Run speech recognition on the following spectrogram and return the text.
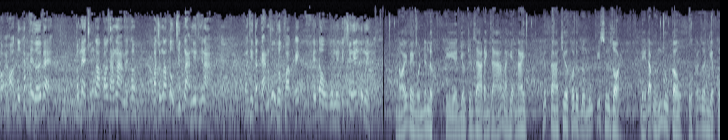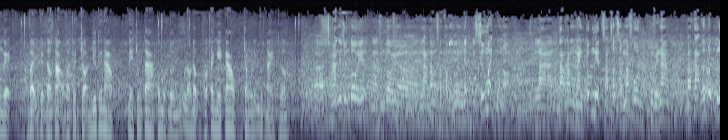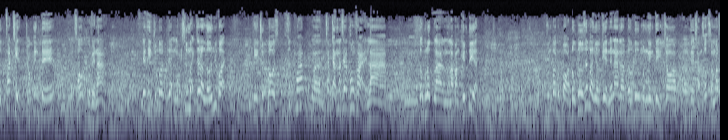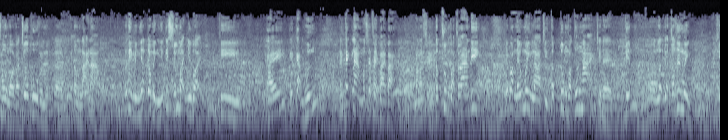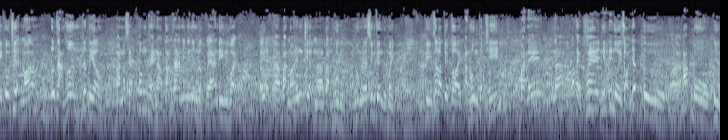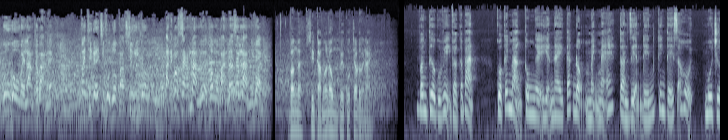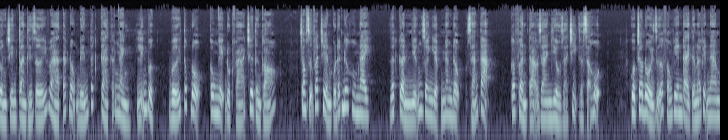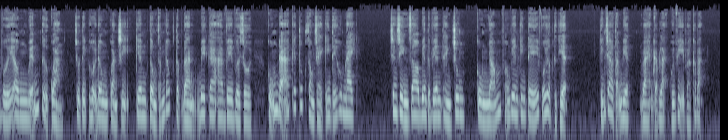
gọi họ từ khắp thế giới về vấn đề chúng ta có dám làm hay không và chúng ta tổ chức làm như thế nào vậy thì tất cả nó phụ thuộc vào cái cái đầu của mình cái suy nghĩ của mình Nói về nguồn nhân lực thì nhiều chuyên gia đánh giá là hiện nay nước ta chưa có được đội ngũ kỹ sư giỏi để đáp ứng nhu cầu của các doanh nghiệp công nghệ. Vậy việc đào tạo và tuyển chọn như thế nào để chúng ta có một đội ngũ lao động có tay nghề cao trong lĩnh vực này thưa ông? À, chẳng hạn như chúng tôi là chúng tôi ờ, làm ra một sản phẩm chúng tôi nhận cái sứ mệnh của nó là tạo ra một ngành công nghiệp sản xuất smartphone của Việt Nam và tạo ra động lực phát triển cho kinh tế xã hội của Việt Nam. Thế thì chúng tôi nhận một cái sứ mệnh rất là lớn như vậy. Thì chúng tôi dứt khoát là chắc chắn là sẽ không phải là ừ, động lực là là bằng kiếm tiền. Chúng tôi bỏ đầu tư rất là nhiều tiền, đến nay là đầu tư 1.000 tỷ cho ờ, việc sản xuất smartphone rồi và chưa thu về một ờ, đồng lãi nào. Thế thì mình nhận cho mình những cái sứ mệnh như vậy thì cái cái cảm hứng, cái cách làm nó sẽ phải bài bản, mà nó sẽ tập trung vào cho an đi. Thế còn nếu mình là chỉ tập trung vào thương mại, chỉ để kiếm ờ, lợi nhuận cho riêng mình thì câu chuyện nó đơn giản hơn rất nhiều và nó sẽ không thể nào tạo ra những cái nhân lực về an đi như vậy. Đấy à, bạn nói đến chuyện là bạn hùng bạn hùng là sinh viên của mình. Thì rất là tuyệt vời bạn hùng thậm chí bạn ấy đã có thể thuê những cái người giỏi nhất từ à, apple từ google về làm cho bạn ấy. Vậy thì cái đấy chỉ phụ thuộc vào suy nghĩ thôi. Bạn ấy có dám làm như vậy không mà bạn đã dám làm như vậy? Vâng, xin cảm ơn ông về cuộc trao đổi này. Vâng thưa quý vị và các bạn, cuộc cách mạng công nghệ hiện nay tác động mạnh mẽ toàn diện đến kinh tế xã hội, môi trường trên toàn thế giới và tác động đến tất cả các ngành, lĩnh vực với tốc độ công nghệ đột phá chưa từng có. Trong sự phát triển của đất nước hôm nay, rất cần những doanh nghiệp năng động, sáng tạo, góp phần tạo ra nhiều giá trị cho xã hội. Cuộc trao đổi giữa phóng viên Đài tiếng nói Việt Nam với ông Nguyễn Tử Quảng, Chủ tịch Hội đồng Quản trị kiêm Tổng Giám đốc Tập đoàn BKAV vừa rồi cũng đã kết thúc dòng chảy kinh tế hôm nay. Chương trình do biên tập viên Thành Trung, cùng nhóm phóng viên kinh tế phối hợp thực hiện. Kính chào tạm biệt và hẹn gặp lại quý vị và các bạn.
